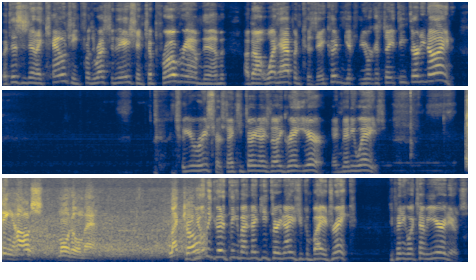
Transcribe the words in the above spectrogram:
but this is an accounting for the rest of the nation to program them about what happened because they couldn't get to New York until 1939. Do your research. 1939 is not a great year in many ways. House Moto Man. Electro? The only good thing about 1939 is you can buy a drink, depending on what time of year it is,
